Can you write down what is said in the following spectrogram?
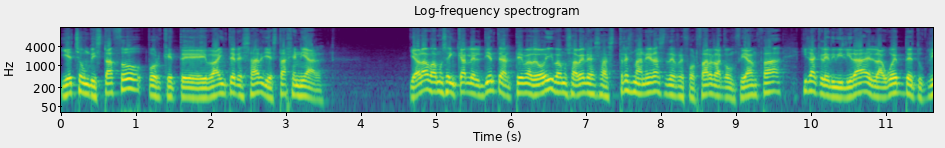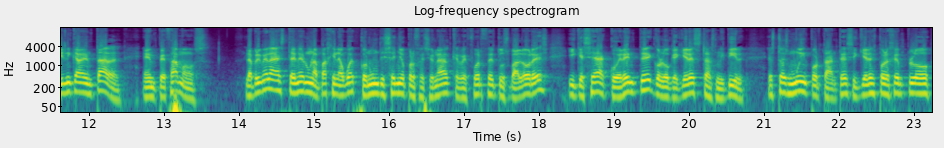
y echa un vistazo porque te va a interesar y está genial. Y ahora vamos a hincarle el diente al tema de hoy, vamos a ver esas tres maneras de reforzar la confianza y la credibilidad en la web de tu clínica dental. Empezamos. La primera es tener una página web con un diseño profesional que refuerce tus valores y que sea coherente con lo que quieres transmitir. Esto es muy importante. Si quieres, por ejemplo,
